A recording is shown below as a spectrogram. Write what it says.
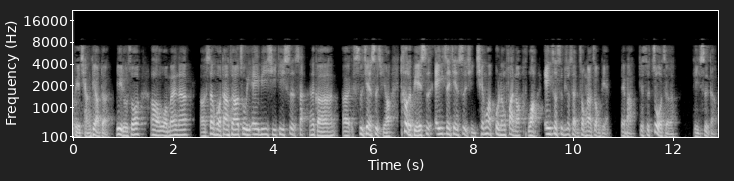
别强调的，例如说哦，我们呢呃生活当中要注意 A B C D 四三那个呃四件事情哦，特别是 A 这件事情千万不能犯哦，哇 A 这是不是就是很重要的重点对吧？就是作者。提示的，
